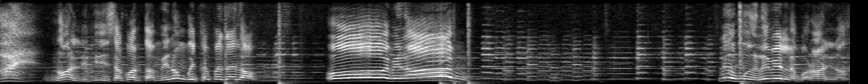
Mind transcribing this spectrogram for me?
เฮ้ยนอนหลินนี่สักก่อนต่อไม่น้อมก็จักไปใส่หรอก โอ้ยไม่น้อมเรื่องมือเลยเว้นละบ่นอนนี่เนาะ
